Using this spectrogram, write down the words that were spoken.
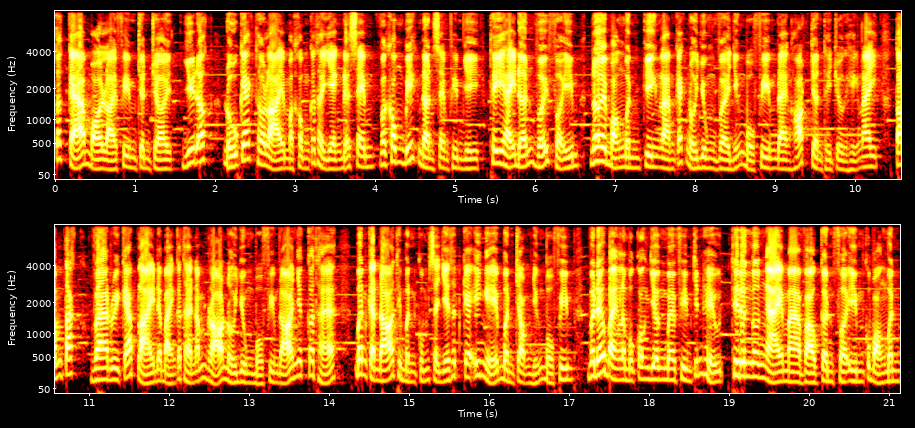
tất cả mọi loại phim trên trời, dưới đất, đủ các thể loại mà không có thời gian để xem và không biết nên xem phim gì thì hãy đến với Phim, nơi bọn mình chuyên làm các nội dung về những bộ phim đang hot trên thị trường hiện nay, tóm tắt và recap lại để bạn có thể nắm rõ nội dung bộ phim đó nhất có thể. Bên cạnh đó thì mình cũng sẽ giải thích các ý nghĩa bên trong những bộ phim và nếu bạn là một con dân mê phim chính hiệu thì đừng ngần ngại mà vào kênh Phim của bọn mình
